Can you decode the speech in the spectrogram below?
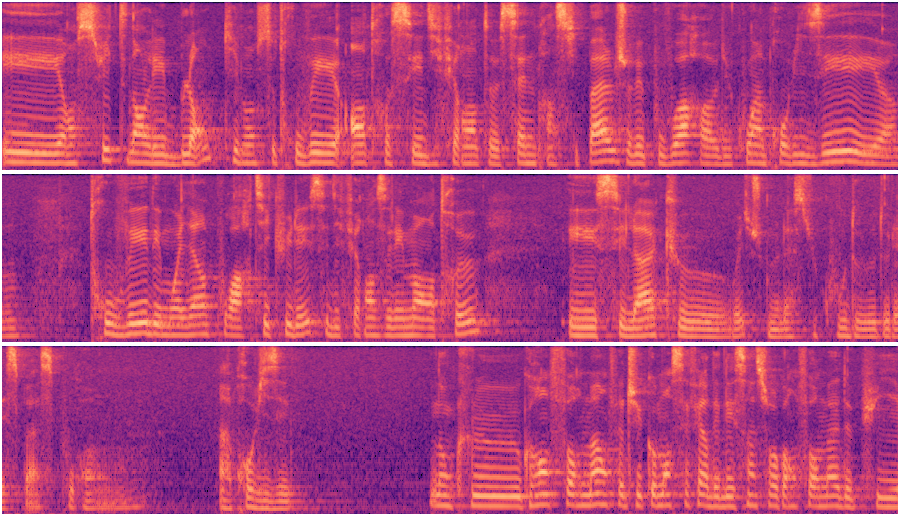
et ensuite dans les blancs qui vont se trouver entre ces différentes scènes principales, je vais pouvoir euh, du coup improviser et trouver des moyens pour articuler ces différents éléments entre eux et c'est là que je me laisse du coup de, l'espace pour euh, improviser. Donc le grand format, en fait, j'ai commencé à faire des dessins sur grand format depuis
